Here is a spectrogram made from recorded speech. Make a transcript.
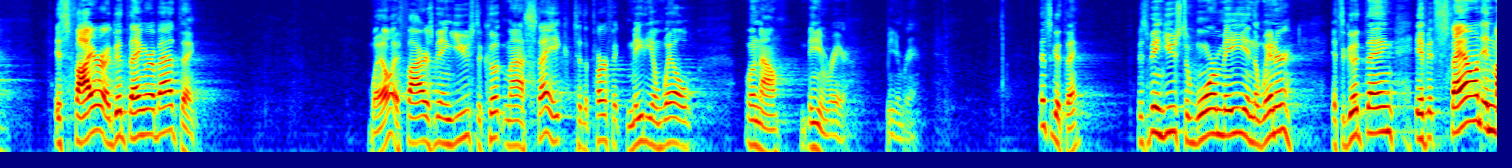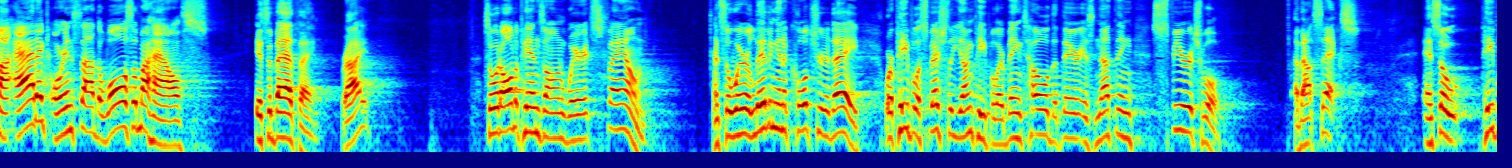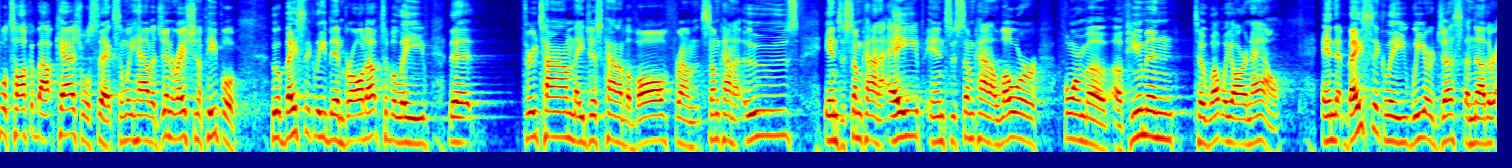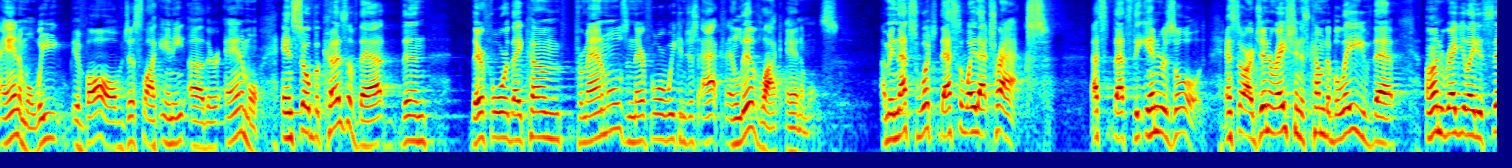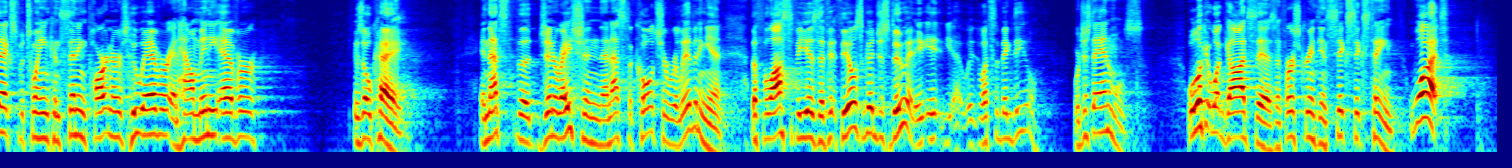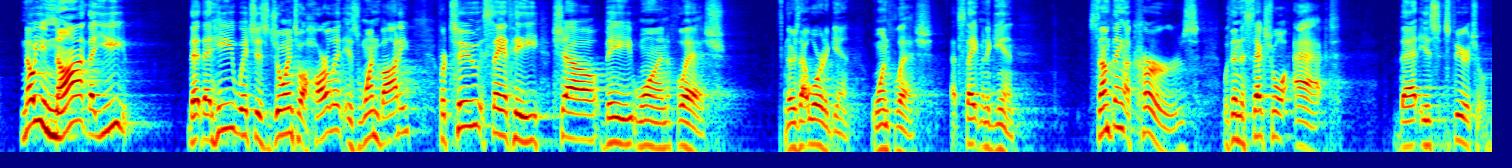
Is fire a good thing or a bad thing? Well, if fire is being used to cook my steak to the perfect medium well, well, no, medium rare, medium rare. That's a good thing. If it's being used to warm me in the winter, it's a good thing. If it's found in my attic or inside the walls of my house, it's a bad thing, right? So it all depends on where it's found. And so we're living in a culture today where people, especially young people, are being told that there is nothing spiritual about sex. And so people talk about casual sex, and we have a generation of people who have basically been brought up to believe that through time they just kind of evolved from some kind of ooze into some kind of ape, into some kind of lower form of, of human to what we are now. And that basically we are just another animal. We evolve just like any other animal. And so, because of that, then therefore they come from animals, and therefore we can just act and live like animals. I mean, that's, what, that's the way that tracks. That's, that's the end result. And so our generation has come to believe that unregulated sex between consenting partners, whoever and how many ever, is okay. And that's the generation and that's the culture we're living in. The philosophy is if it feels good, just do it. It- it- what's the big deal? We're just animals. Well, look at what God says in 1 Corinthians 6 16. What? Know ye not that ye that, that he which is joined to a harlot is one body? For two, saith he, shall be one flesh. There's that word again, one flesh. That statement again. Something occurs within the sexual act that is spiritual.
